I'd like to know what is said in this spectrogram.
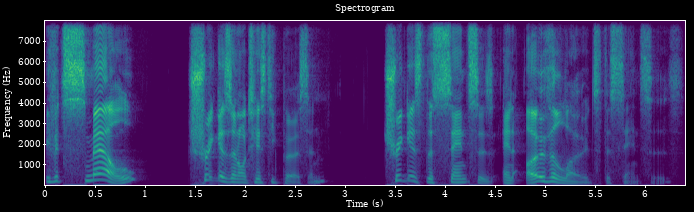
If its smell triggers an autistic person, triggers the senses and overloads the senses,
